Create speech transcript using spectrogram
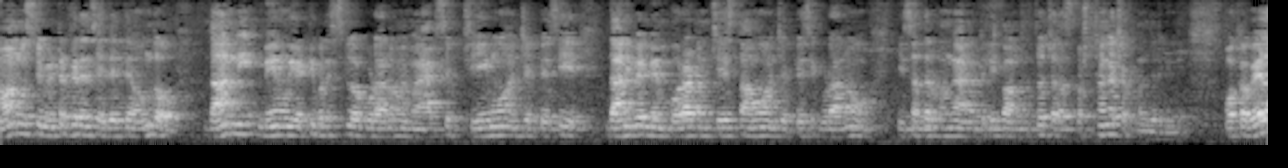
నాన్ ముస్లిం ఇంటర్ఫిరెన్స్ ఏదైతే ఉందో దాన్ని మేము ఎట్టి పరిస్థితిలో కూడాను మేము యాక్సెప్ట్ చేయము అని చెప్పేసి దానిపై మేము పోరాటం చేస్తాము అని చెప్పేసి కూడాను ఈ సందర్భంగా ఆయన టెలికాన్ఫరెన్స్లో చాలా స్పష్టంగా చెప్పడం జరిగింది. ఒకవేళ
